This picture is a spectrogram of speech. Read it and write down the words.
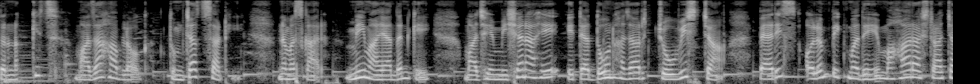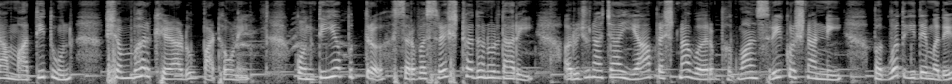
तर नक्कीच माझा हा ब्लॉग तुमच्याचसाठी. नमस्कार मी माया दनके. माझे मिशन आहे येत्या दोन हजार चोवीसच्या पॅरिस ऑलिम्पिकमध्ये महाराष्ट्राच्या मातीतून शंभर खेळाडू पाठवणे. कोणतीय पुत्र सर्वश्रेष्ठ धनुर्धारी अर्जुनाच्या या प्रश्नावर भगवान श्रीकृष्णांनी भगवद्गीतेमध्ये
